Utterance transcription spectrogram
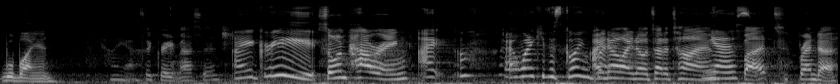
we'll buy in Hell yeah. It's a great message. I agree. So empowering. I I want to keep this going. I know, I know, it's out of time. Yes. But Brenda,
